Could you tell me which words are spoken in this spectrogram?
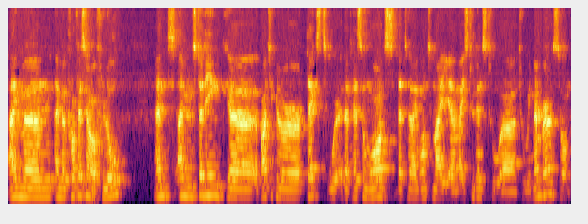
I'm, um, I'm a professor of law and I'm studying uh, a particular text where, that has some words that I want my uh, my students to uh, to remember. So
